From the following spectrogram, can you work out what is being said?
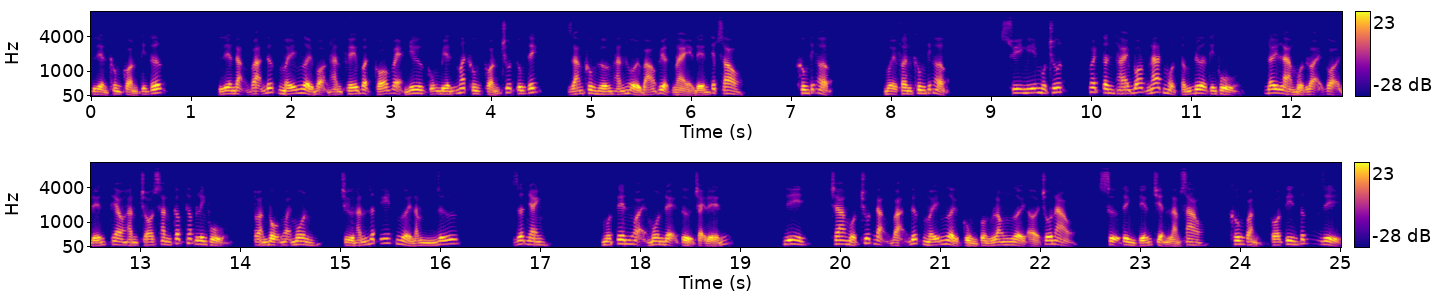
liền không còn tin tức. Liên đặng vạn đức mấy người bọn hắn phế vật có vẻ như cũng biến mất không còn chút tung tích, dám không hướng hắn hồi báo việc này đến tiếp sau. Không thích hợp. Mười phần không thích hợp. Suy nghĩ một chút, quách tân thái bóp nát một tấm đưa tin phủ, đây là một loại gọi đến theo hắn chó săn cấp thấp linh phủ, toàn bộ ngoại môn, trừ hắn rất ít người nắm giữ. Rất nhanh, một tên ngoại môn đệ tử chạy đến. Đi, tra một chút đặng vạn đức mấy người cùng cùng long người ở chỗ nào sự tình tiến triển làm sao, không quản có tin tức gì,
